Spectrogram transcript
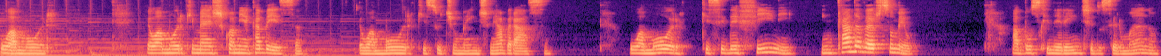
O amor é o amor que mexe com a minha cabeça, é o amor que sutilmente me abraça, o amor que se define em cada verso meu a busca inerente do ser humano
